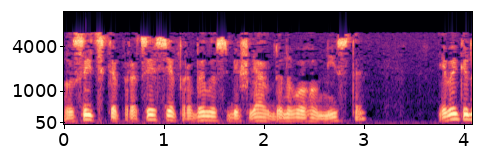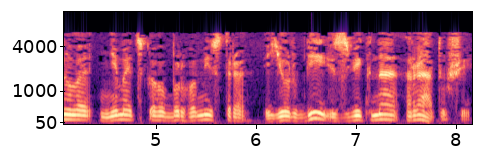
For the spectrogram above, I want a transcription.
Гусицька процесія пробила собі шлях до нового міста і викинула німецького бургомістра Юрбі з вікна ратуші.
